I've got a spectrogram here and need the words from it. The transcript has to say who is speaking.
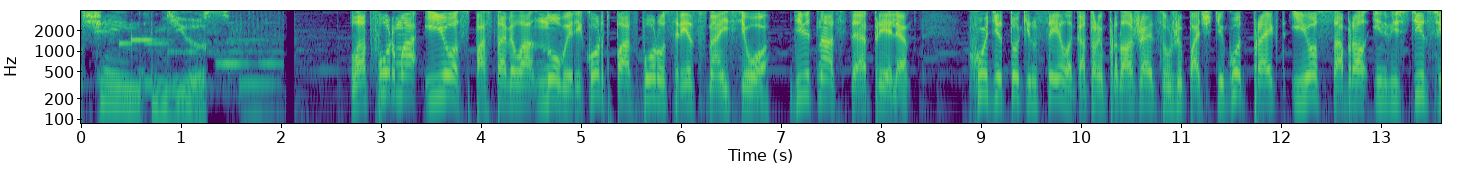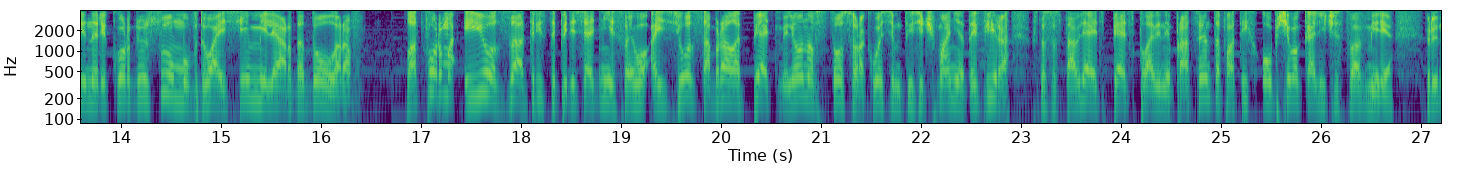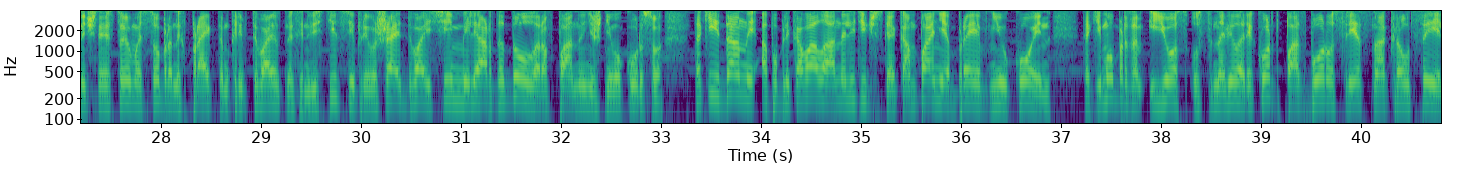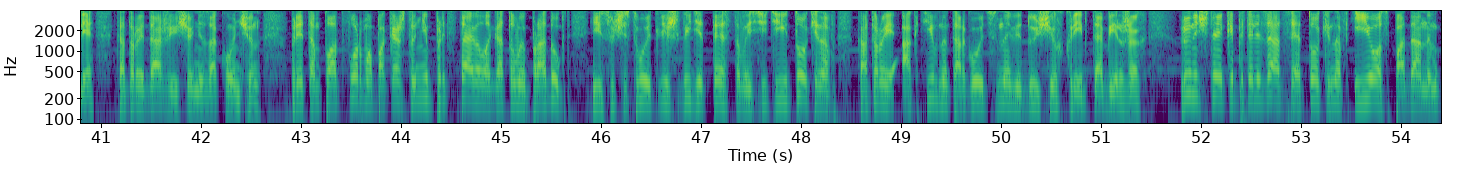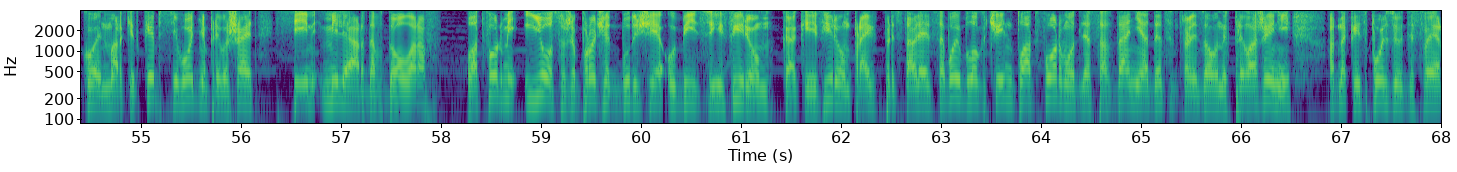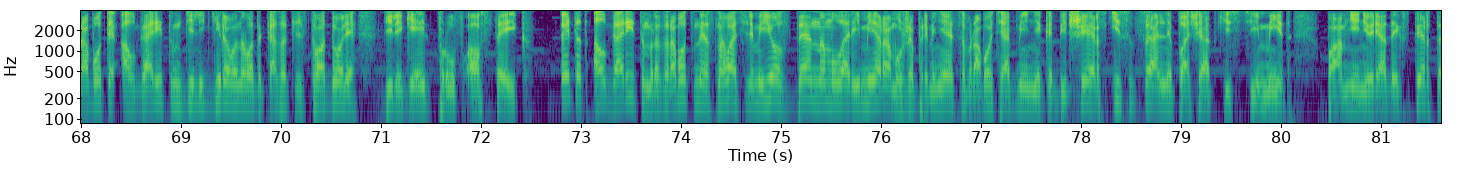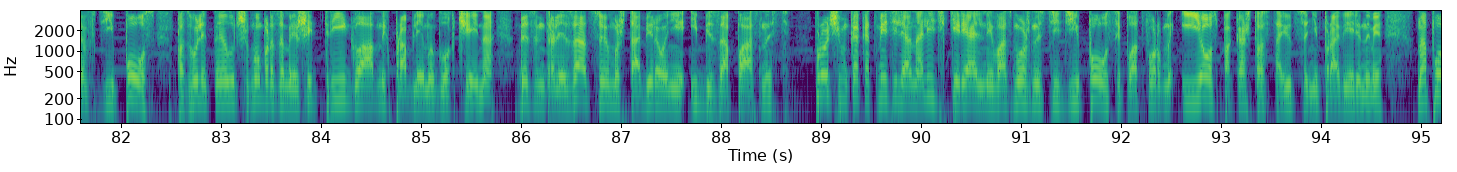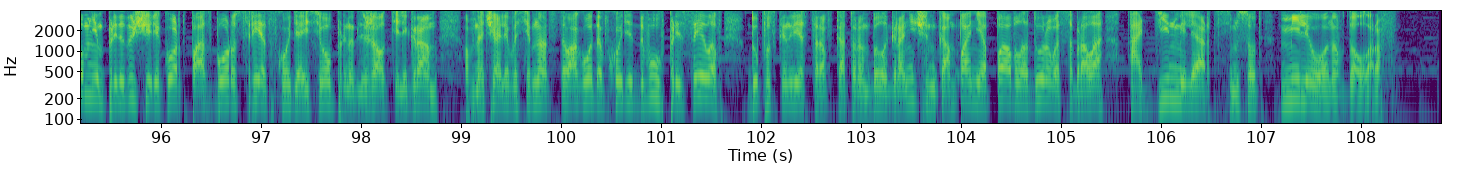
Speaker 1: Chain News.
Speaker 2: Платформа EOS поставила новый рекорд по сбору средств на ICO. 19 апреля. В ходе токен-сейла, который продолжается уже почти год, проект EOS собрал инвестиции на рекордную сумму в 2,7 миллиарда долларов. Платформа EOS за 350 дней своего ICO собрала 5 миллионов 148 тысяч монет эфира, что составляет 5,5% от их общего количества в мире. Рыночная стоимость собранных проектом криптовалютных инвестиций превышает 2,7 миллиарда долларов по нынешнему курсу. Такие данные опубликовала аналитическая компания Brave New Coin. Таким образом, EOS установила рекорд по сбору средств на краудсейле, который даже еще не закончен. При этом платформа пока что не представила готовый продукт и существует лишь в виде тестовой сети токенов, которые активно торгуются на ведущих криптобиржах. Рыночная капитализация токенов EOS по данным CoinMarketCap сегодня превышает 7 миллиардов долларов. Платформе EOS уже прочат будущее убийцы Ethereum. Как и Ethereum, проект представляет собой блокчейн-платформу для создания децентрализованных приложений, однако использует для своей работы алгоритм делегированного доказательства доли – Delegate Proof of Stake. Этот алгоритм, разработанный основателем ее с Дэном Ларимером, уже применяется в работе обменника BitShares и социальной площадки SteamMeet. По мнению ряда экспертов, DPOS позволит наилучшим образом решить три главных проблемы блокчейна – децентрализацию, масштабирование и безопасность. Впрочем, как отметили аналитики, реальные возможности DPOS и платформы EOS пока что остаются непроверенными. Напомним, предыдущий рекорд по сбору средств в ходе ICO принадлежал Telegram. В начале 2018 года в ходе двух пресейлов, допуск инвесторов, которым был ограничен, компания Павла Дурова собрала 1 миллиард 700 миллионов долларов.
